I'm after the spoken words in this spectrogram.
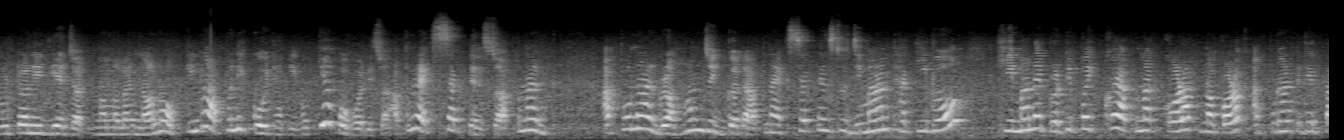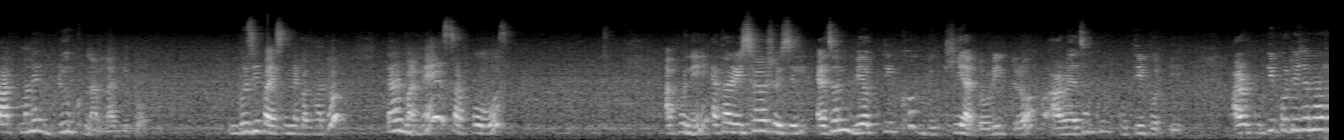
গুৰুত্ব নিদিয়ে যত্ন নলয় নলওক কিন্তু আপুনি কৈ থাকিব। কিয় ক'ব দিছোঁ? আপোনাৰ একচেপ্টেঞ্চটো আপোনাৰ আপোনাৰ গ্ৰহণযোগ্যতা আপোনাৰ একচেপ্টেঞ্চটো যিমান থাকিব সিমানে প্ৰতিপক্ষই আপোনাক কৰক নকৰক আপোনাৰ তেতিয়া তাত মানে দুখ নালাগিব। বুজি পাইছেনে কথাটো? তাৰমানে ছাপ'জ আপুনি এটা ৰিচাৰ্চ হৈছিল, এজন ব্যক্তি খুব দুখীয়া, দৰিদ্ৰ আৰু এজন খুব কোটিপতি। আৰু কোটিপতিজনৰ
